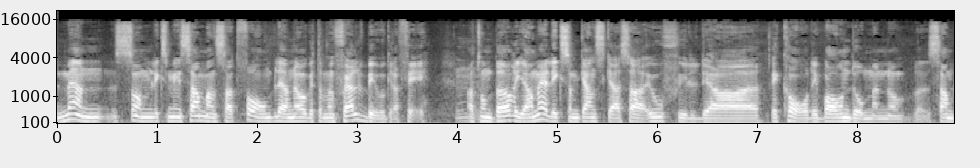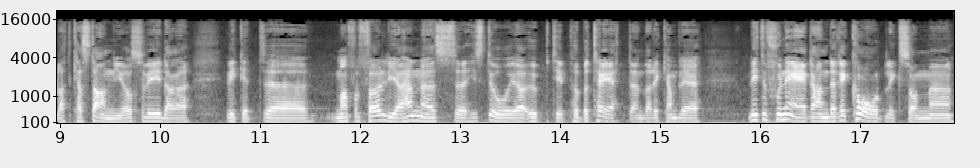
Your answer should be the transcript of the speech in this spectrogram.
Men som liksom i en sammansatt form blir något av en självbiografi. Att hon börjar med liksom ganska så här oskyldiga rekord i barndomen och samlat kastanjer och så vidare. Vilket uh, man får följa hennes historia upp till puberteten där det kan bli lite generande rekord liksom.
